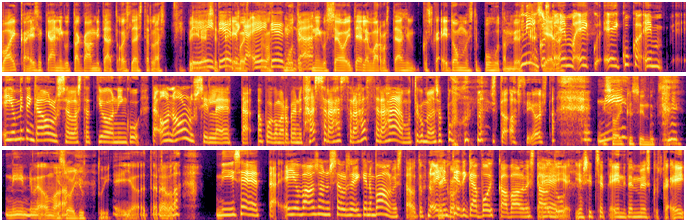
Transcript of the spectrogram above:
Vaikka ei sekään niinku takaa mitään, että olisi lesteriläispiireissä. Ei tietenkään, ei tapahtua. tietenkään. Mutta niinku se on itselle varmasti täysin, koska ei tuommoista puhuta myöskään Niin, koska siellä. en, ei, ei, kuka, ei, ei ole mitenkään ollut sellaista, että joo, niin kuin, tai on ollut silleen, että apua kun mä rupean nyt hässärä, hässärä, hässärä, hää, mutta kun mä en osaa puhua näistä asioista. Niin, kysymyksiä, niin nimenomaan. juttuja. Joo, todella. Niin se, että ei ole vaan osannut sellaisen ikinä valmistautua. No eihän Eikö- tietenkään voikaan valmistautua. Ei, ja, ja sitten se, että ei niitä myös, koska ei,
